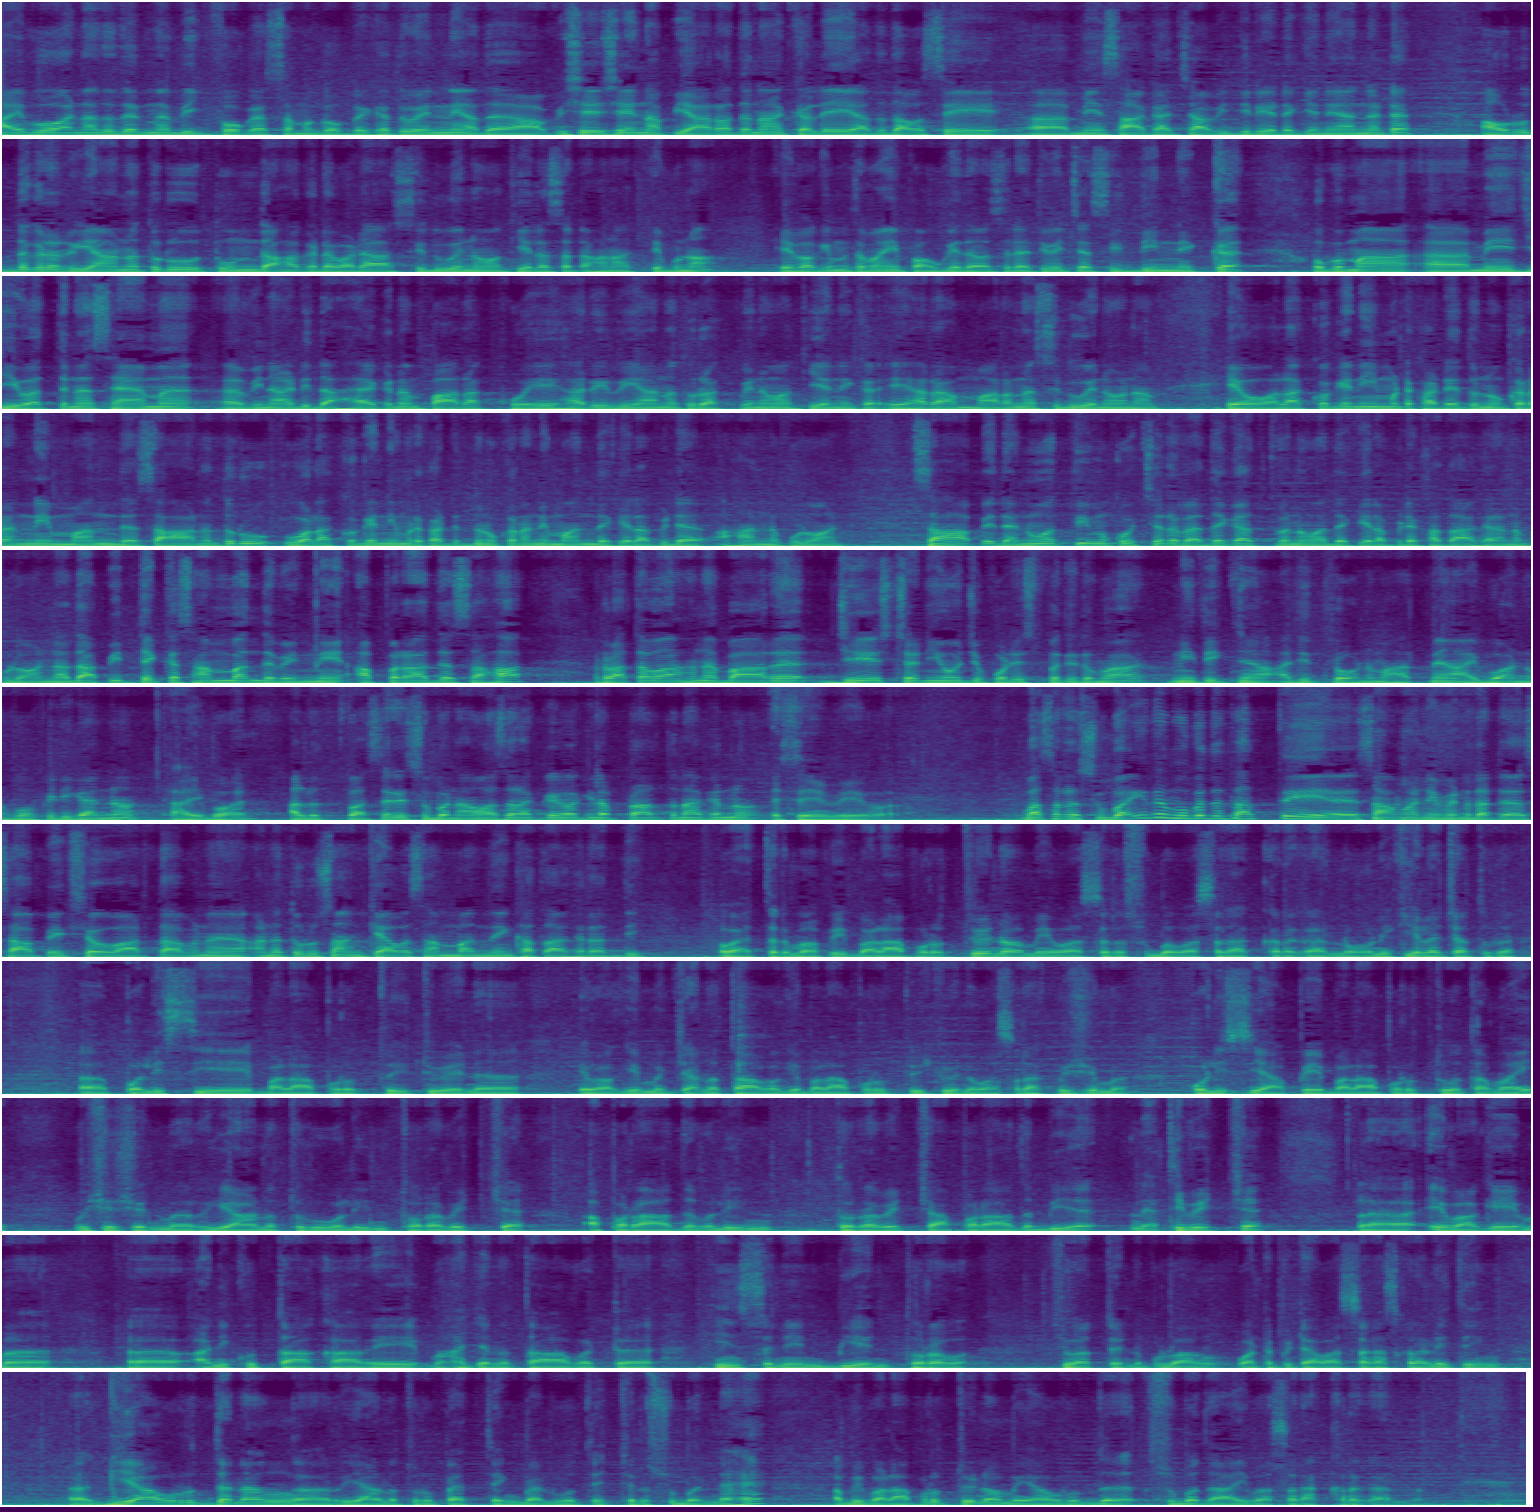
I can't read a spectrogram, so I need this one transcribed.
අයිබෝවන් අද දෙරන බික් ෆෝගස් සමඟ ඔබ එකතු වෙන්නේ. අද විශේෂයෙන් අපි ආරධනා කළේ අද දවසේ මේ සාකච්ඡා විදිරියට ගෙනයන්නට අවුරුද්ධකට රියානතුරු තුන් දහකට වඩා සිදුවෙනවා කියල සටහනක් තිබුණා. ඒවගේම තමයි පහුගේ දවස ඇතිවෙච්ච සිද්ධින් එක්ක ඔබම මේ ජීවත්වන සෑම විනාඩි දහයකට පාරක් කොහේ හරි රියානතුරක් වෙනවා කියන එක. ඒහර මරණ සිදුවෙනවා නම් ඒ වලක්ව ගැනීමට කටයුතු නොකරන්නේ මන්ද? සහනතුරු වලක් ගැනීමට කටයුතු නොකරන්නේ මන්ද කියල අපිට අහන්න පුළුවන්. සහ අපේ දැනුවත්වීම කොච්චර වැදගත් වනවද කිය අපිට කතා කරන්න පුළුවන්. අද අපිත් එක්ක සම්බන්ධ වෙන්නේ අපරාධ සහ රතවාහන බාර ජේෂ්ඨ නියෝජ පොලිස්පතිතුමා නිතිඥ අජිත්‍රෝහණ මහත්මය. අයිබවන් බෝ පිළිගන්න අයිබන්. අලුත් පසර සුබ නවසරක් ව කියලා ප්‍රාර්ථනා කරනවා. එසේ වේවා. වසර සුබයිද? මොකද තත්වේ සාමාන්‍ය වෙනට සාපේක්ෂව වාර්තාවන අනතුරු සංඛ්‍යාව සම්බන්ධයෙන් කතා කරද්දි. ඇත්තරම අපි බලාපොරොත්තු වෙනවා මේ වසර සුභ වසරක් කරගන්න ඕනි කියල චතුර. පොලිසියේ බලාපොරොත්තු ඉටුවෙන ඒවගේම ජනතාවගේ බලාපොරොත්තු ඉටුවෙන වසරක් විශෂම පොලිසිය අපේ බලාපොරොත්තුව තමයි විශේෂෙන්ම රියානතුරුවලින් තොරවෙච්ච අපරාධවලින් තොරවෙච්ච අපරාධබිය නැතිවෙච්ච ඒවගේම අනිකුත්තාකාරයේ මහජනතාවට හිංසනෙන් බියෙන් තොරව ජීවත්වන්න පුළුවන් වටපිට අවස්සකස් කරන්න ඉතින් ගියවුරුද්ධනං රියානතුරු පැත්තෙන් බැලුවත් එච්චර සුබ නැහැ අපි බලාපොරොත්තු වෙනවා මේ අවුරුද්ධ සුබදායි වසරක් කරගන්න.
